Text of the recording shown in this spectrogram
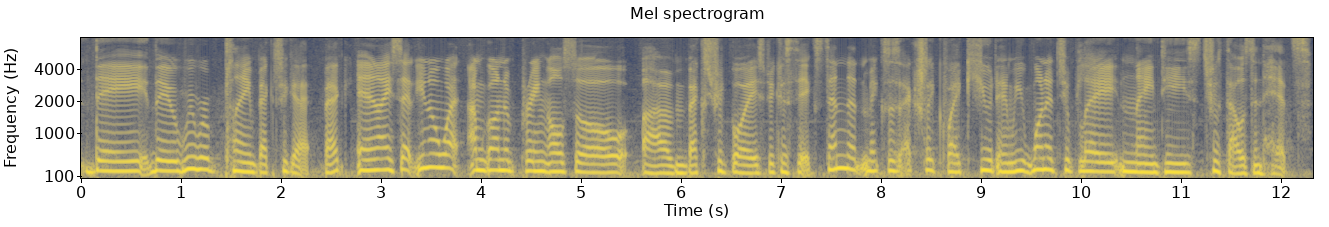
they they we were playing back to get back, and I said, you know what, I'm gonna bring also um, Backstreet Boys because the extended mix is actually quite cute, and we wanted to play '90s, 2000 hits,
